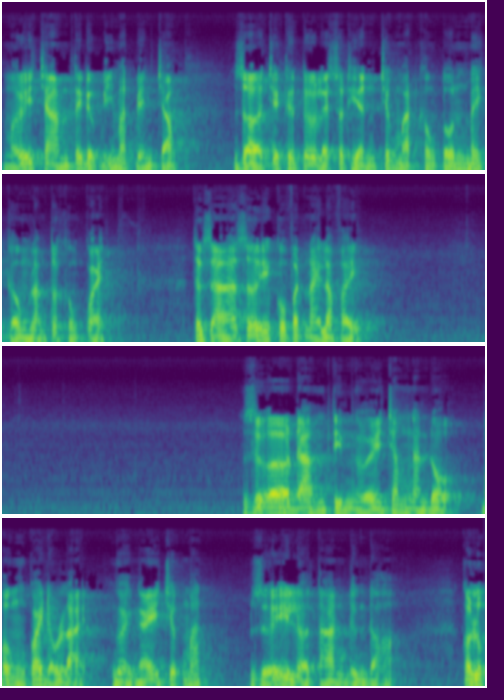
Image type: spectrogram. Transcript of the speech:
mới chạm tới được bí mật bên trong. Giờ chiếc thứ tư lại xuất hiện trước mặt không tốn mấy công làm tôi không quen Thực ra giới cổ vật này là vậy Giữa đám tìm người trăm ngàn độ Bỗng quay đầu lại Người ngay trước mắt Dưới lửa tàn đứng đó có lúc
